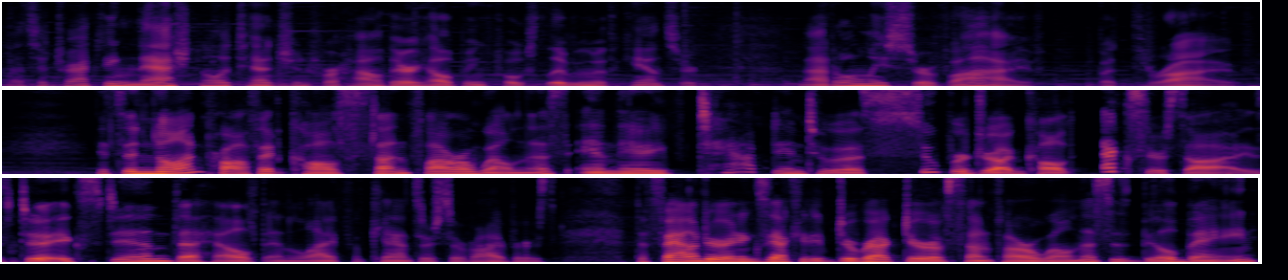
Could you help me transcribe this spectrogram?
that's attracting national attention for how they're helping folks living with cancer not only survive, but thrive. It's a nonprofit called Sunflower Wellness, and they've tapped into a super drug called exercise to extend the health and life of cancer survivors. The founder and executive director of Sunflower Wellness is Bill Bain,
